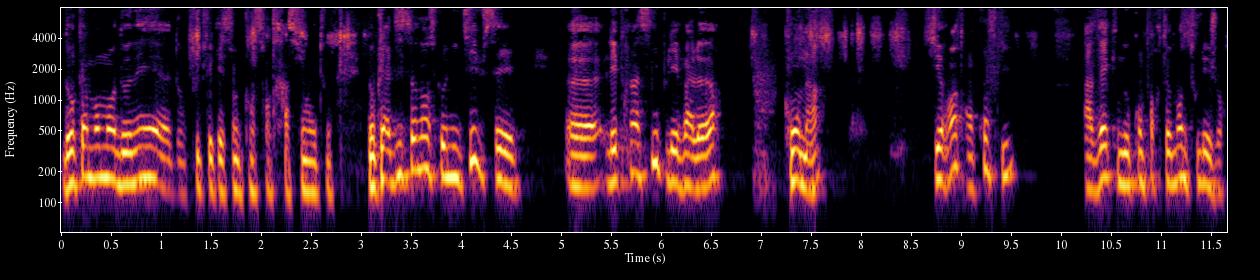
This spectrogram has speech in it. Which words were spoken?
Donc à un moment donné, donc toutes les questions de concentration et tout. Donc la dissonance cognitive, c'est les principes, les valeurs qu'on a qui rentrent en conflit avec nos comportements de tous les jours.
